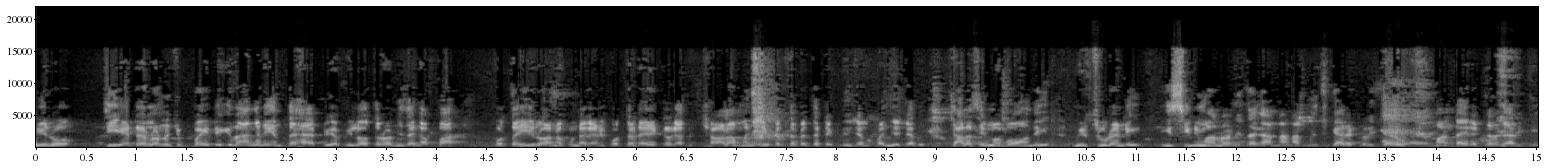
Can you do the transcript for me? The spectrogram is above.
మీరు థియేటర్లో నుంచి బయటికి రాగానే ఎంత హ్యాపీగా ఫీల్ అవుతారో నిజంగా అబ్బా కొత్త హీరో అనకుండా కానీ కొత్త డైరెక్టర్ కాదు చాలా మంచి పెద్ద పెద్ద టెక్నీషియన్ పనిచేశారు. చాలా సినిమా బాగుంది. మీరు చూడండి ఈ సినిమాలో నిజంగా అన్న నాకు మంచి క్యారెక్టర్ ఇచ్చారు. మా డైరెక్టర్ గారికి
